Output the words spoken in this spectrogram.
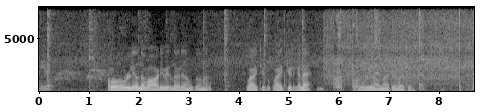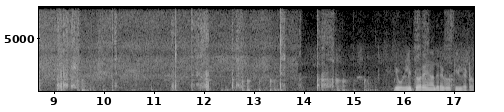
പാടി വരും. അപ്പോൾ ഉള്ളി ഒന്ന് വാടി വരുന്നവരെ നമുക്കൊന്ന് വഴറ്റി വഴറ്റിയെടുക്കാം അല്ലേ? ഉള്ളി നന്നായിട്ട് വഴറ്റുക ഈ ഉള്ളിത്തോര ഞാൻ ഇതുവരെ കൂട്ടിയില്ല കേട്ടോ.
